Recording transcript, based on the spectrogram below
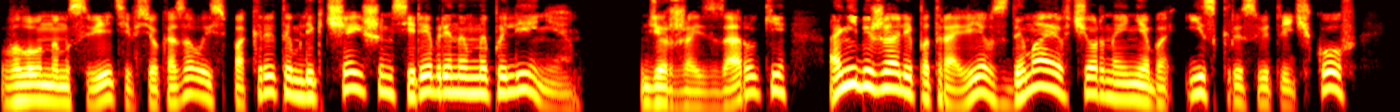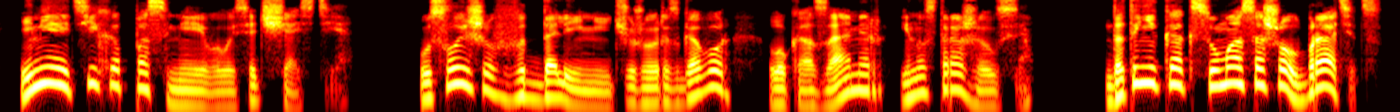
В лунном свете все казалось покрытым легчайшим серебряным напылением. Держась за руки, они бежали по траве, вздымая в черное небо искры светлячков, и Мия тихо посмеивалась от счастья. Услышав в отдалении чужой разговор, Лука замер и насторожился. «Да ты никак с ума сошел, братец!»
